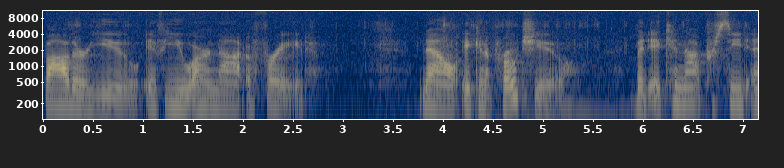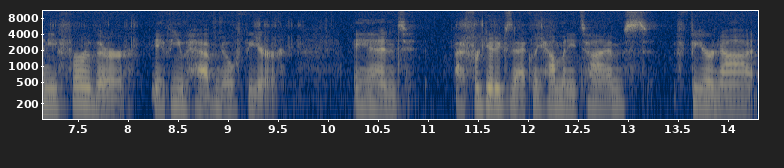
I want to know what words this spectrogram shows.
bother you if you are not afraid. Now, it can approach you, but it cannot proceed any further if you have no fear. And I forget exactly how many times fear not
